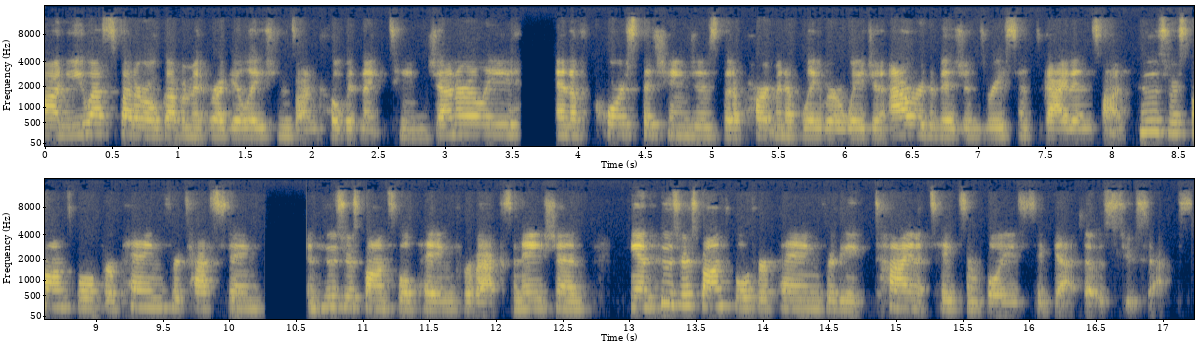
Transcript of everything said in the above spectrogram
on US federal government regulations on COVID 19 generally, and of course, the changes the Department of Labor Wage and Hour Division's recent guidance on who's responsible for paying for testing and who's responsible paying for vaccination and who's responsible for paying for the time it takes employees to get those two steps.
